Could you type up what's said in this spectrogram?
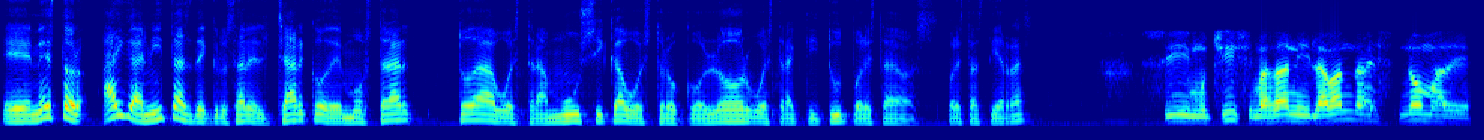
Eh, Néstor, ¿hay ganitas de cruzar el charco, de mostrar toda vuestra música, vuestro color, vuestra actitud por estas, por estas tierras? Sí, muchísimas, Dani. La banda es nómade,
